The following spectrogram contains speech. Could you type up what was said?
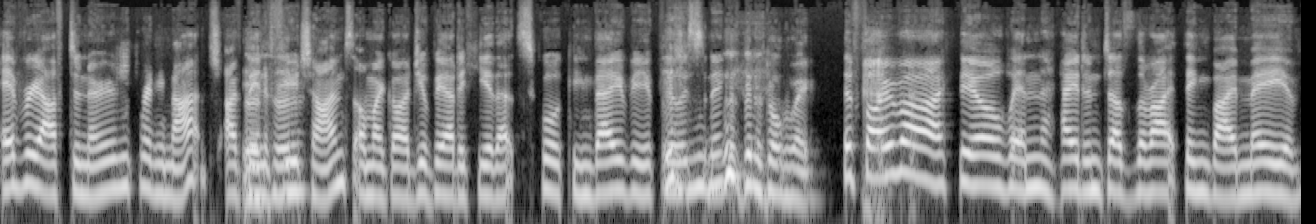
every afternoon, pretty much. I've been mm-hmm. a few mm-hmm. times. Oh my God, you'll be able to hear that squawking baby if you're listening. the FOMO I feel when Hayden does the right thing by me of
